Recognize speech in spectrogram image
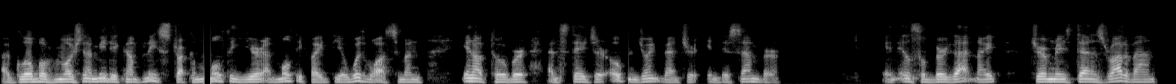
a global promotion and media company, struck a multi year and multi fight deal with Wasserman in October and staged their open joint venture in December. In Ilsenburg that night, Germany's Dennis Radovan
